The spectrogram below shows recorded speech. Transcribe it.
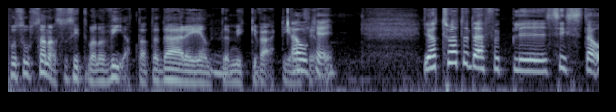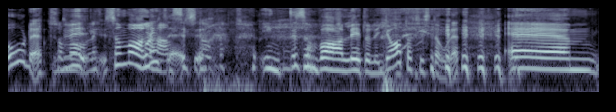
på sossarna så sitter man och vet att det där är inte mycket värt egentligen. Mm. Jag tror att det där får bli sista ordet. Som Du- vanligt. Som Får vanligt. inte som vanligt och jag tar sista ordet. Ehm,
